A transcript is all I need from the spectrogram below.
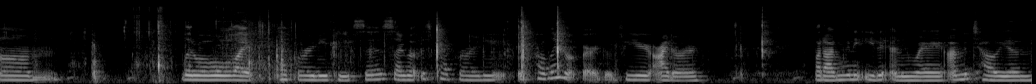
um, little like pepperoni pizzas. So I got this pepperoni. It's probably not very good for you, I know. But I'm gonna eat it anyway. I'm Italian,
